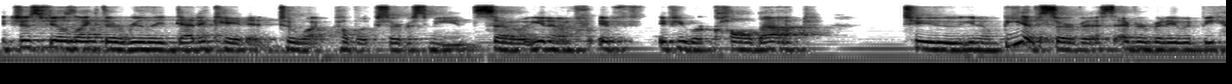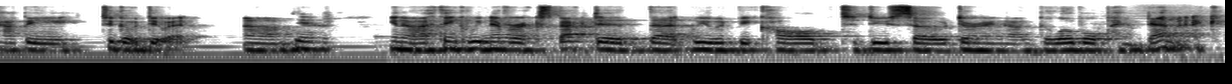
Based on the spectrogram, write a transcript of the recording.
it just feels like they're really dedicated to what public service means. So, you know, if, if, if you were called up to, you know, be of service, everybody would be happy to go do it. Um, yeah you know, I think we never expected that we would be called to do so during a global pandemic.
